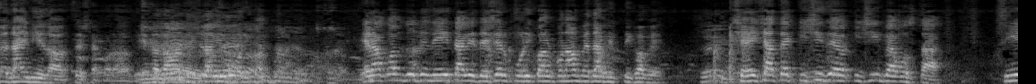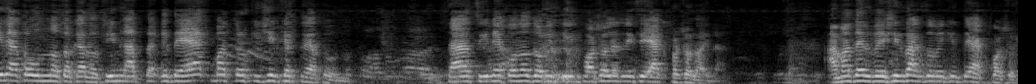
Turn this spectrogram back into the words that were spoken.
মেধায় নিয়ে যাওয়ার চেষ্টা করা হবে। এটা আমাদের ইসলামী পরিকল্পনা। এরকম যদি নেই, তাহলে দেশের পরিকল্পনাও মেধাভিত্তিক হবে। সেই সাথে কৃষি কৃষি ব্যবস্থা, চীন এত উন্নত কেন? চীন কিন্তু একমাত্র কৃষির ক্ষেত্রে এত উন্নত। তা চীনে কোনো জমি তিন ফসলের নিচে এক ফসল হয় না। আমাদের বেশিরভাগ জমি কিন্তু এক ফসল।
